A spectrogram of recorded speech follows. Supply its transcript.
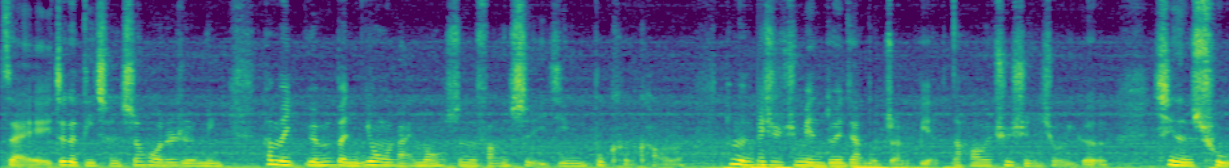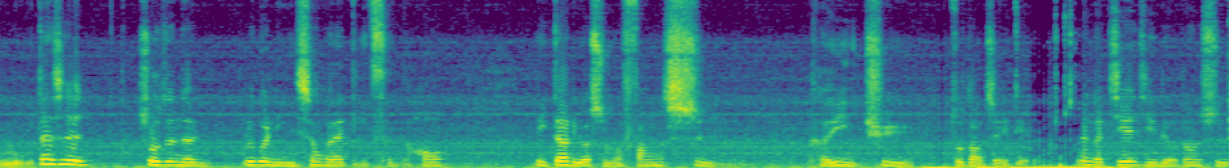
在这个底层生活的人民，他们原本用来谋生的方式已经不可靠了，他们必须去面对这样的转变，然后去寻求一个新的出路。但是说真的，如果你生活在底层，然后你到底有什么方式？可以去做到这一点。那个阶级流动是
